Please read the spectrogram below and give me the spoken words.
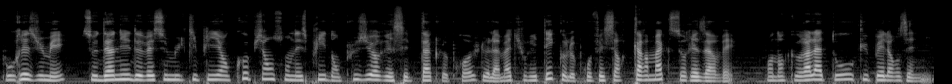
Pour résumer, ce dernier devait se multiplier en copiant son esprit dans plusieurs réceptacles proches de la maturité que le professeur Carmack se réservait, pendant que Ralato occupait leurs ennemis.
